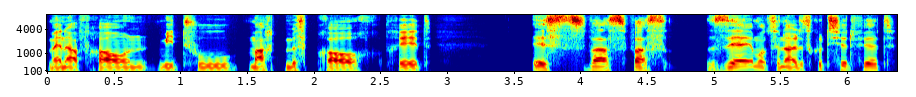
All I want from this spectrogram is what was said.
Männer, Frauen, MeToo, Machtmissbrauch dreht, ist was, was sehr emotional diskutiert wird,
